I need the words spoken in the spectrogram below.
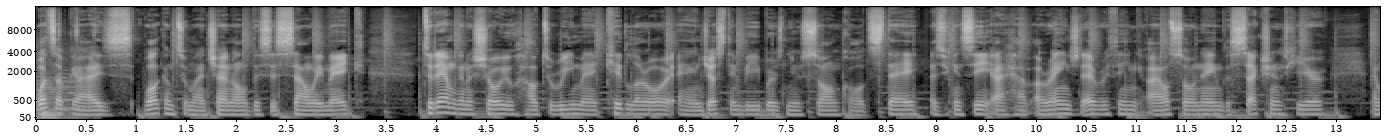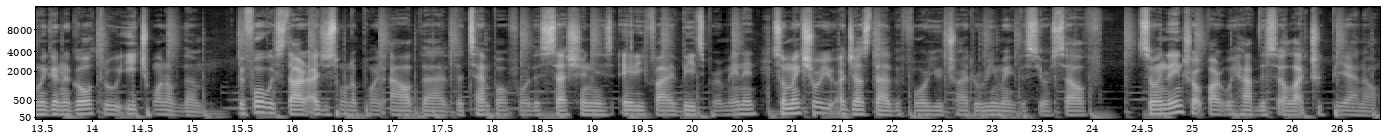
What's up guys? Welcome to my channel. This is Sound We Make. Today I'm gonna show you how to remake Kid Laroi and Justin Bieber's new song called Stay. As you can see I have arranged everything. I also named the sections here and we're gonna go through each one of them. Before we start, I just want to point out that the tempo for this session is 85 beats per minute, so make sure you adjust that before you try to remake this yourself. So in the intro part, we have this electric piano.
